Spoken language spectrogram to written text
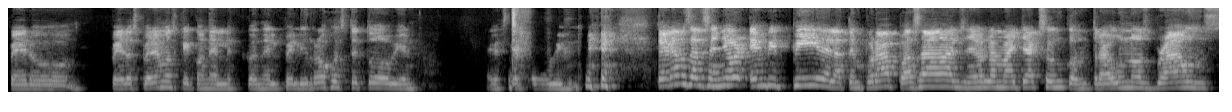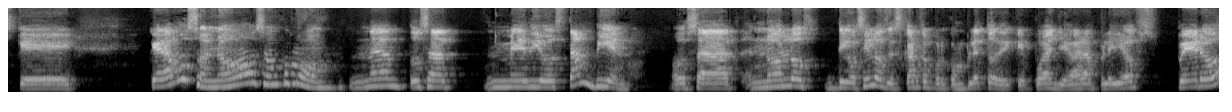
Pero, pero esperemos que con el, con el pelirrojo esté todo bien. Bien. Tenemos al señor MVP de la temporada pasada, el señor Lamar Jackson contra unos Browns que, queramos o no, son como, o sea, medios tan bien. O sea, no los, digo, sí los descarto por completo de que puedan llegar a playoffs, pero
